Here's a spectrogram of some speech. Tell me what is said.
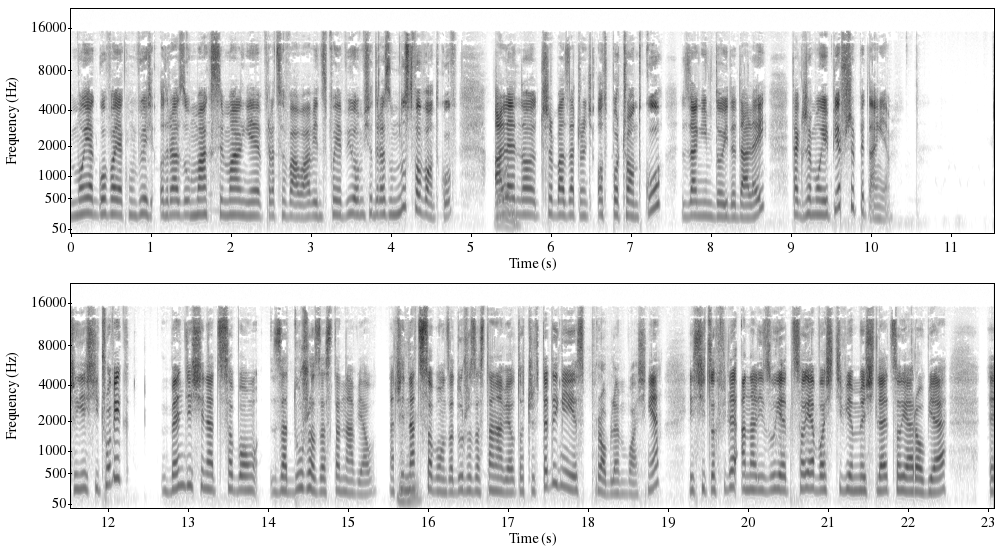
Moja głowa, jak mówiłeś, od razu maksymalnie pracowała, więc pojawiło mi się od razu mnóstwo wątków, ale no, trzeba zacząć od początku, zanim dojdę dalej. Także moje pierwsze pytanie. Czy jeśli człowiek będzie się nad sobą za dużo zastanawiał, znaczy nad sobą za dużo zastanawiał, to czy wtedy nie jest problem właśnie? Jeśli co chwilę analizuję, co ja właściwie myślę, co ja robię, yy,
